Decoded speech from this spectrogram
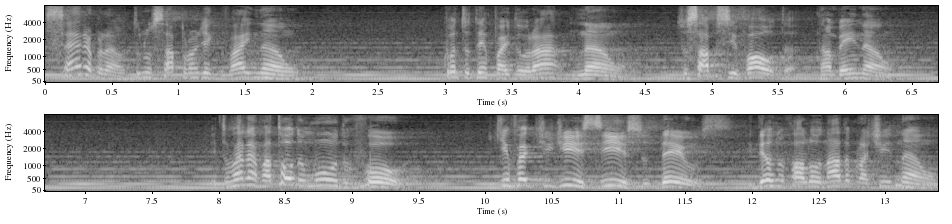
sério, Abraão, tu não sabe para onde é que vai? Não. Quanto tempo vai durar? Não. Tu sabe se volta? Também não. E tu vai levar todo mundo? Vou. E quem foi que te disse isso? Deus. E Deus não falou nada para ti? Não.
